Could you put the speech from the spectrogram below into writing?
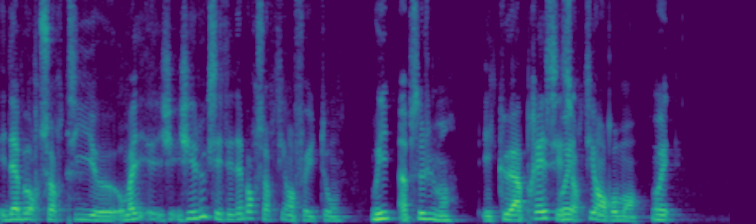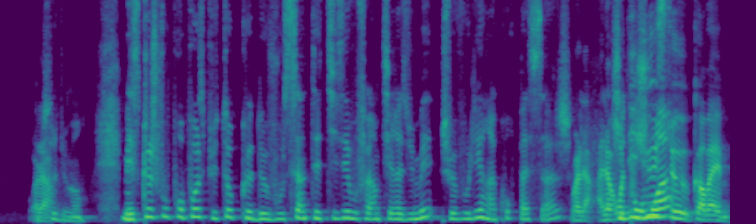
est d'abord sortie. J'ai lu que c'était d'abord sorti en feuilleton. Oui, absolument. Et que après, c'est sorti en roman. Oui. Voilà. Absolument. Mais ce que je vous propose, plutôt que de vous synthétiser, vous faire un petit résumé, je vais vous lire un court passage. Voilà. Alors, on dit juste quand même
